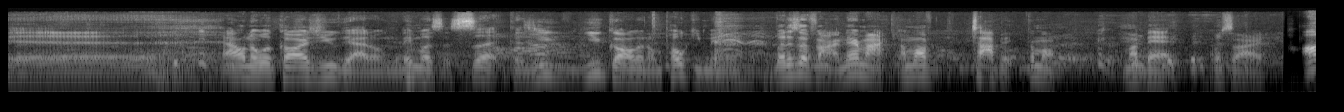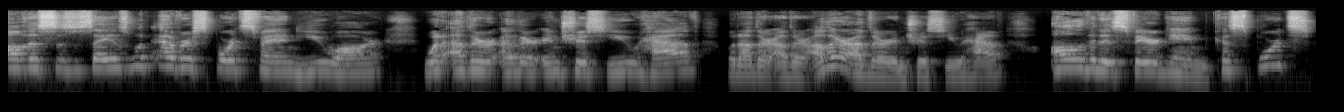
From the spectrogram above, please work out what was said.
Yeah. I don't know what cards you got on. They must have sucked because you you calling them Pokemon. But it's a fine. Never mind. I'm off topic. Come on. My bad. I'm sorry. All this is to say is whatever sports fan you are, what other other interests you have, what other other other other interests you have, all of it is fair game because sports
